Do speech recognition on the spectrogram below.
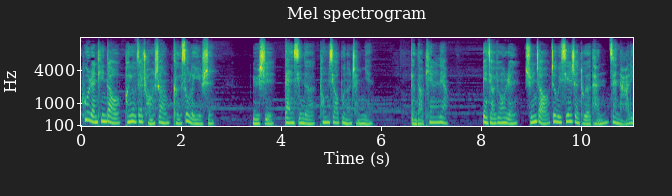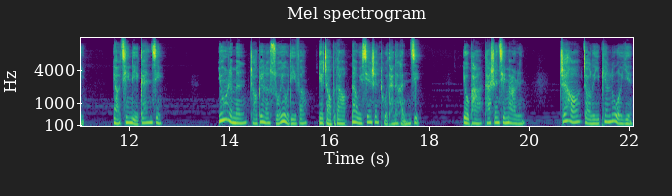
忽然听到朋友在床上咳嗽了一声，于是担心的通宵不能成眠。等到天亮，便叫佣人寻找这位先生吐的痰在哪里，要清理干净。佣人们找遍了所有地方，也找不到那位先生吐痰的痕迹，又怕他生气骂人，只好找了一片落叶，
